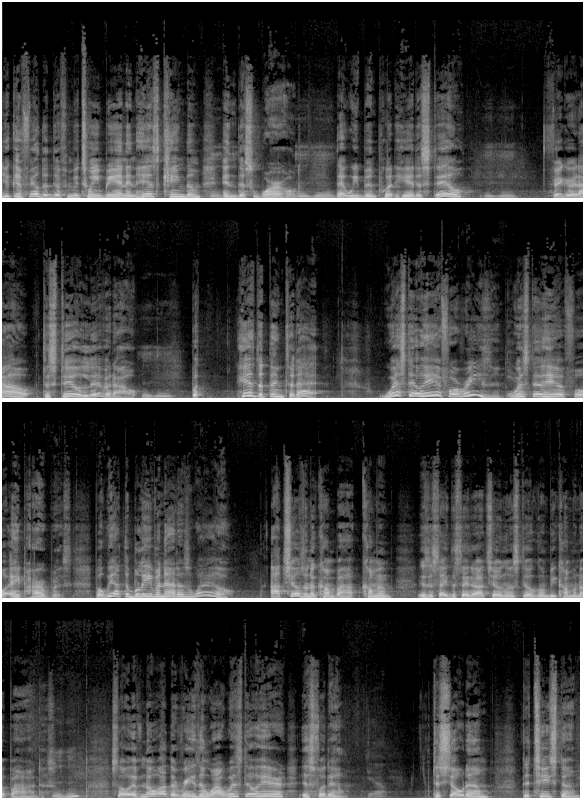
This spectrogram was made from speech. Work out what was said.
you can feel the difference between being in his kingdom mm-hmm. and this world mm-hmm. that we've been put here to still mm-hmm. figure it out, to still live it out. Mm-hmm. But here's the thing to that. We're still here for a reason. Yeah. We're still here for a purpose. But we have to believe in that as well. Our children are come by, coming. Is it safe to say that our children are still going to be coming up behind us? Mm-hmm. So, if no other reason why we're still here is for them, yeah. To show them to teach them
